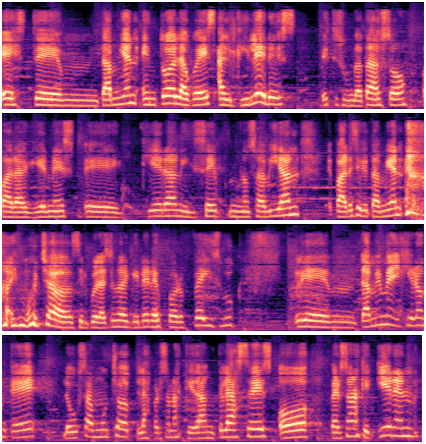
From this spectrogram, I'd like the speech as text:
este, mm, también en todo lo que es alquileres. Este es un datazo para quienes eh, quieran y se, no sabían. Parece que también hay mucha circulación de alquileres por Facebook. Eh, también me dijeron que lo usan mucho las personas que dan clases o personas que quieren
